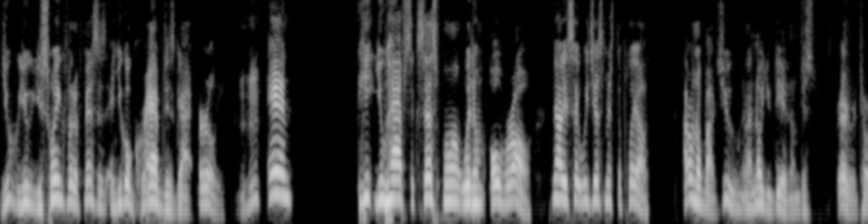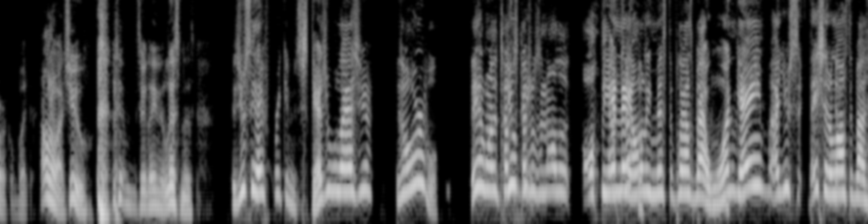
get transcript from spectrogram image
You you you swing for the fences and you go grab this guy early. hmm And he you have success for with him overall. Now they say we just missed the playoffs. I don't know about you, and I know you did. I'm just mm. very rhetorical, but I don't know about you to any of the listeners. Did you see that freaking schedule last year? It's horrible. They had one of the toughest schedules in all the all the and they only missed the playoffs by one game. Are you? They should have lost it by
